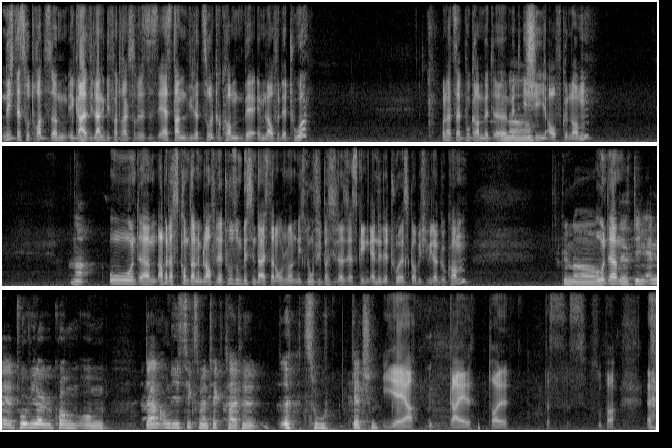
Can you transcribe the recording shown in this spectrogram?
nichtsdestotrotz, ähm, egal wie lange die Vertragslaufzeit ist, ist er erst dann wieder zurückgekommen im Laufe der Tour. Und hat sein Programm mit, äh, genau. mit Ishii aufgenommen. Na. Und, ähm, aber das kommt dann im Laufe der Tour so ein bisschen, da ist dann auch noch nicht so viel passiert, also erst gegen Ende der Tour ist, glaube ich, wiedergekommen. Genau. Und, ähm, der ist gegen Ende der Tour wiedergekommen, um dann um die Six-Man-Tag-Title äh, zu catchen. Yeah, geil, toll. Das ist super.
